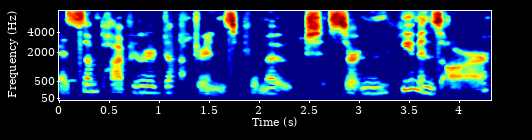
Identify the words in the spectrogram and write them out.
as some popular doctrines promote. Certain humans are.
